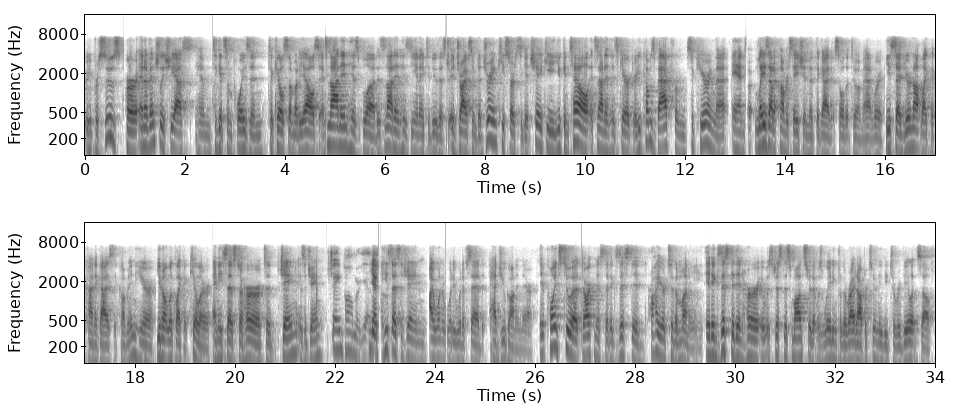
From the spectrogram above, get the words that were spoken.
He pursues her, and eventually she asks him to get some poison to kill somebody else. And it's not in his blood. It's not in his DNA to do this. It drives him him to drink. He starts to get shaky. You can tell it's not in his character. He comes back from securing that and uh, lays out a conversation that the guy that sold it to him had where he said, You're not like the kind of guys that come in here. You don't look like a killer. And he says to her, to Jane, is it Jane? Jane Palmer, yes. Yeah, he says to Jane, I wonder what he would have said had you gone in there. It points to a darkness that existed prior to the money. It existed in her. It was just this monster that was waiting for the right opportunity to reveal itself.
